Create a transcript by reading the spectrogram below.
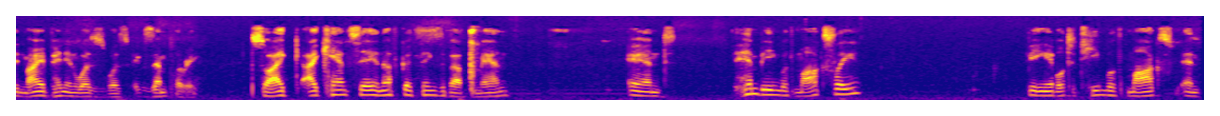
in my opinion, was was exemplary. So I I can't say enough good things about the man. And him being with Moxley, being able to team with Mox, and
